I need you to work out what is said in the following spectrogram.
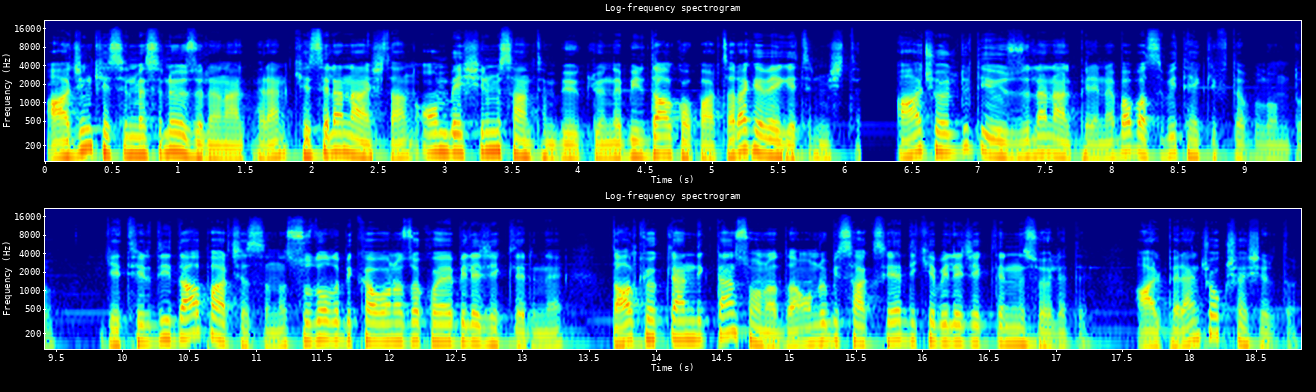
Ağacın kesilmesine üzülen Alperen kesilen ağaçtan 15-20 santim büyüklüğünde bir dal kopartarak eve getirmişti. Ağaç öldü diye üzülen Alperen'e babası bir teklifte bulundu. Getirdiği dal parçasını su dolu bir kavanoza koyabileceklerini, dal köklendikten sonra da onu bir saksıya dikebileceklerini söyledi. Alperen çok şaşırdı.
